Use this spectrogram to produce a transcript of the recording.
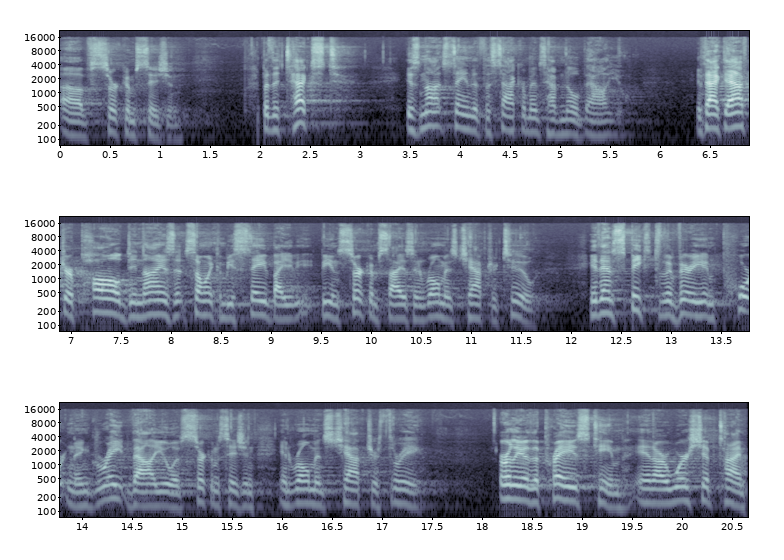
of circumcision. But the text is not saying that the sacraments have no value. In fact, after Paul denies that someone can be saved by being circumcised in Romans chapter 2, he then speaks to the very important and great value of circumcision in Romans chapter 3. Earlier, the praise team in our worship time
